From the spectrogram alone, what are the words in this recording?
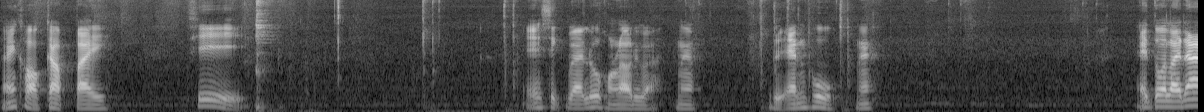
งั้นขอกลับไปที่ ASIC value ของเราดีกว่านะ หรือ AND pool นะไอตัวรายได้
